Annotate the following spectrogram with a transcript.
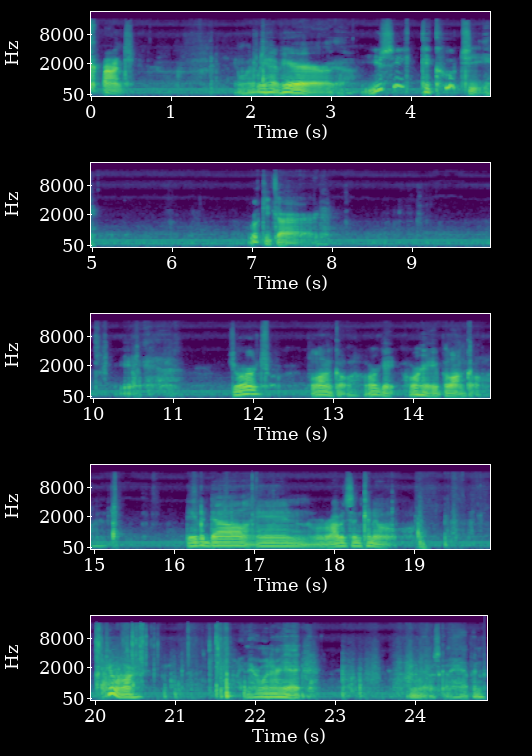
crunch. And what do we have here? Yusei Kikuchi. Rookie card. Yeah. George Polanco. Jorge, Jorge Polanco. David Dahl and Robinson Cano. Two more. And there went our hit. I knew that was going to happen.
